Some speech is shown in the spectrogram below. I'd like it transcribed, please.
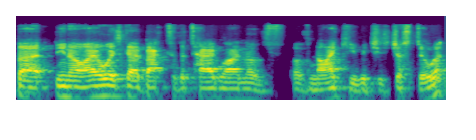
but you know, I always go back to the tagline of of Nike, which is "Just do it."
